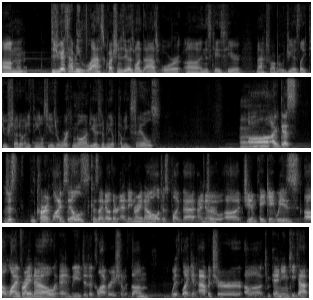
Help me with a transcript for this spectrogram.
Um, Oh, no. Did you guys have any last questions you guys wanted to ask, or uh, in this case here, Max Robert, would you guys like to shout out anything else you guys are working on? Do you guys have any upcoming sales? um, Uh, I guess just current live sales because I know they're ending right now. I'll just plug that. I know Sure. uh, GMK Gateways uh, live right now, and we did a collaboration with them with like an Aperture uh, companion keycap.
